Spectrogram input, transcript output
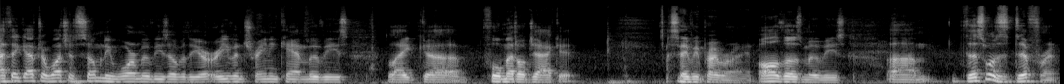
I think after watching so many war movies over the year, or even training camp movies like uh, Full Metal Jacket, Saving Private Ryan, all those movies, um, this was different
